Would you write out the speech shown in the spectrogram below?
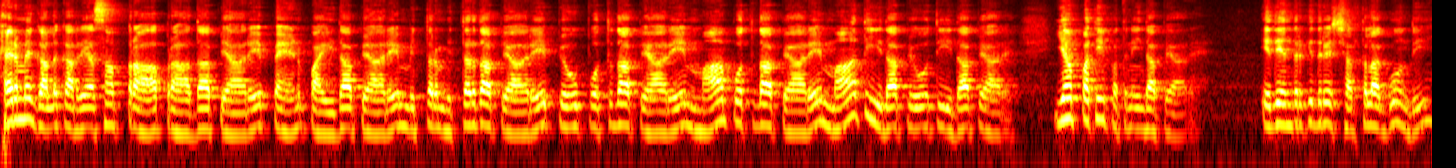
ਖੈਰ, ਮੈਂ ਗੱਲ ਕਰ ਰਿਹਾ ਸਾਂ ਭਰਾ ਭਰਾ ਦਾ ਪਿਆਰ ਏ ਭੈਣ ਭਾਈ ਦਾ ਪਿਆਰ ਏ ਮਿੱਤਰ ਮਿੱਤਰ ਦਾ ਪਿਆਰ ਏ ਪਿਓ ਪੁੱਤ ਦਾ ਪਿਆਰ ਏ ਮਾਂ ਪੁੱਤ ਦਾ ਪਿਆਰ ਏ ਮਾਂ ਧੀ ਦਾ, ਪਿਓ ਧੀ ਦਾ ਪਿਆਰ ਏ ਜਾਂ ਪਤੀ ਪਤਨੀ ਦਾ ਪਿਆਰ। ਹੈ ਇਹਦੇ ਅੰਦਰ ਕਿਧਰੇ ਸ਼ਰਤ ਲਾਗੂ ਹੁੰਦੀ?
